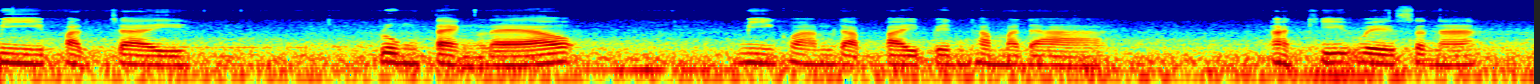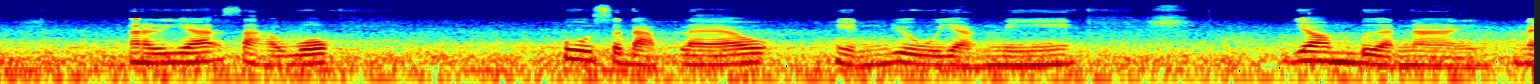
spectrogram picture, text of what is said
มีปัจจัยปรุงแต่งแล้ว มีความดับไปเป็นธรรมดาอคิเวสนะ อริยสาวก ผู้สดับแล้วเห็นอยู่อย่างนี้ ย่อมเบื่อหน่ายใน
